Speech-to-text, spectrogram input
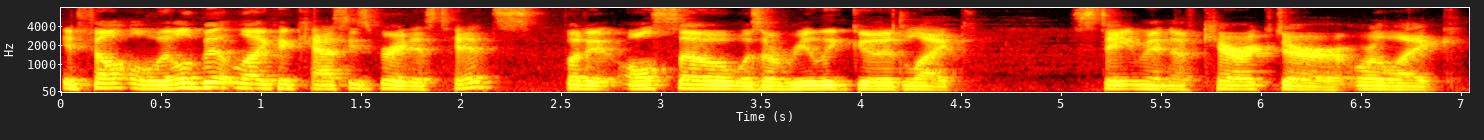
It felt a little bit like a Cassie's Greatest Hits, but it also was a really good like statement of character or like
